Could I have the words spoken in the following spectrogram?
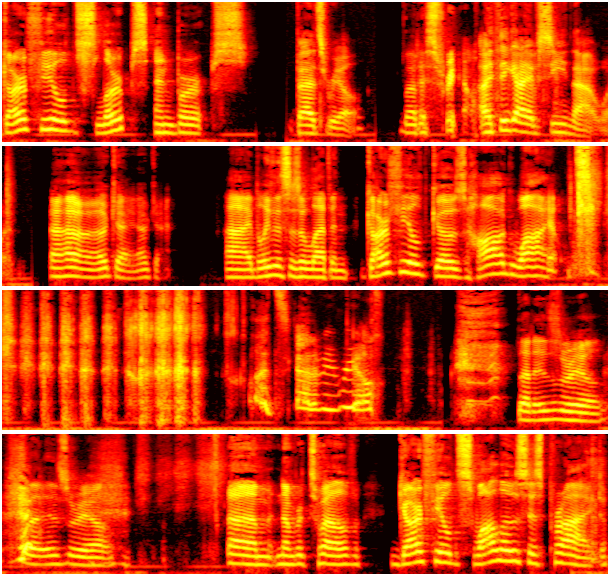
Garfield slurps and burps. That's real. That is real. I think I have seen that one. Oh, okay, okay. Uh, I believe this is eleven. Garfield goes hog wild. That's gotta be real. That is real. That is real. Um, number twelve. Garfield swallows his pride.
